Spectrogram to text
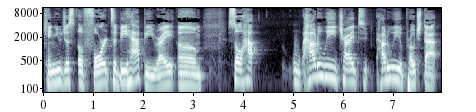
can you just afford to be happy right um, so how how do we try to how do we approach that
